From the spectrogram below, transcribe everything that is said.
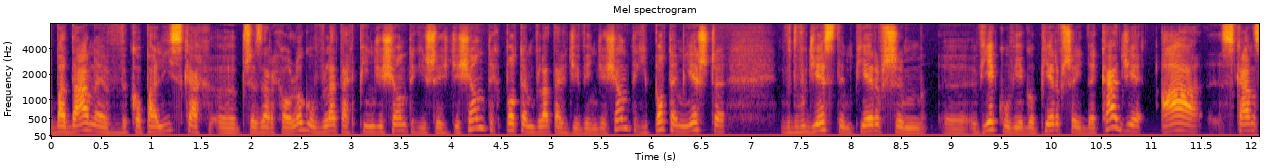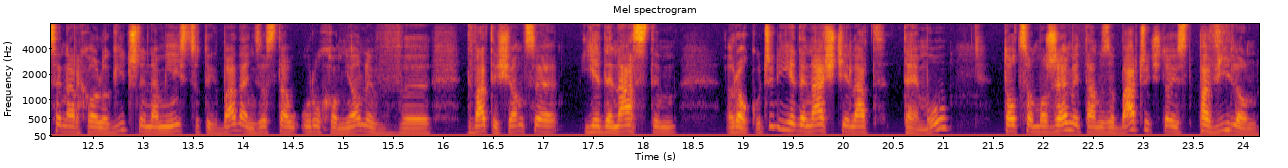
badane w wykopaliskach e, przez archeologów w latach 50. i 60., potem w latach 90. i potem jeszcze w XXI e, wieku, w jego pierwszej dekadzie, a skansen archeologiczny na miejscu tych badań został uruchomiony w 2011 roku, czyli 11 lat temu to, co możemy tam zobaczyć, to jest pawilon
